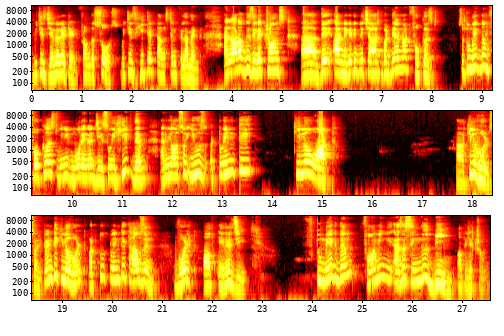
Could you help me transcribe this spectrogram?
which is generated from the source which is heated tungsten filament. And a lot of these electrons uh, they are negatively charged but they are not focused so to make them focused we need more energy. So we heat them and we also use 20 kilowatt uh, kilovolt sorry 20 kilovolt or to 20000 volt of energy to make them forming as a single beam of electron.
